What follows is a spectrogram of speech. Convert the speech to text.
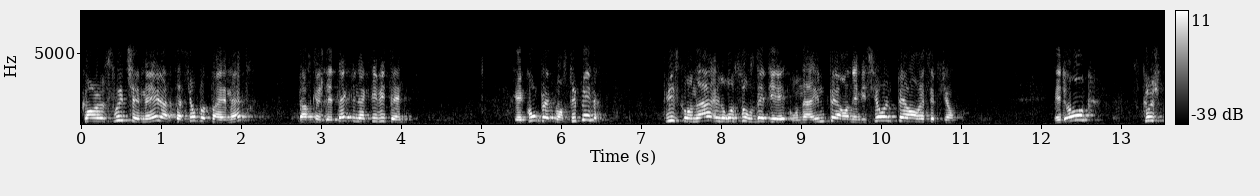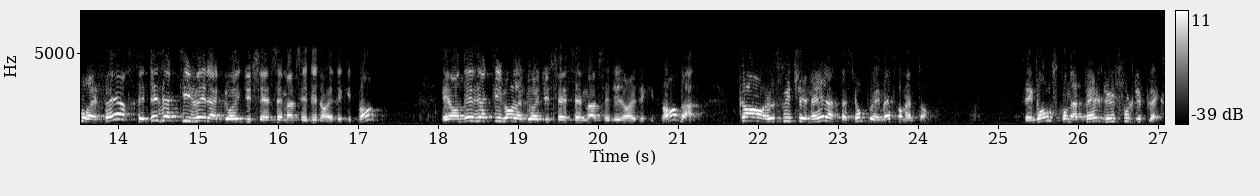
quand le switch émet, la station ne peut pas émettre parce qu'elle détecte une activité. Qui est complètement stupide, puisqu'on a une ressource dédiée. On a une paire en émission, une paire en réception. Et donc, ce que je pourrais faire, c'est désactiver l'algorithme du CSMA-CD dans les équipements. Et en désactivant l'algorithme du CSMA-CD dans les équipements, ben, quand le switch émet, la station peut émettre en même temps. C'est donc ce qu'on appelle du full duplex.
